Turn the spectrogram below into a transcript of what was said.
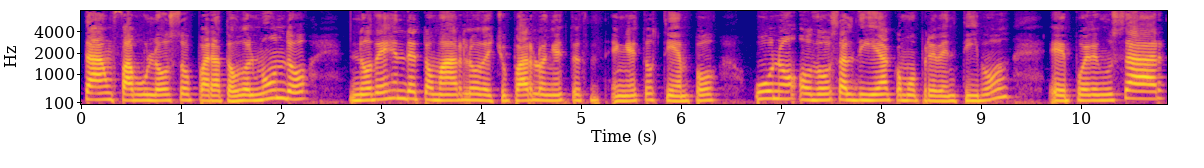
tan fabuloso para todo el mundo. No dejen de tomarlo, de chuparlo en estos, en estos tiempos, uno o dos al día como preventivo. Eh, pueden usar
